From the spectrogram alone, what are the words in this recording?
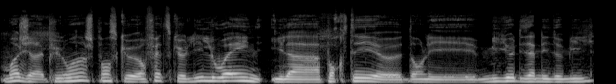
moi j'irais plus loin. Je pense que en fait, ce que Lil Wayne il a apporté euh, dans les milieux des années 2000,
